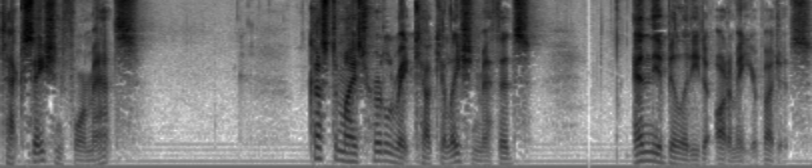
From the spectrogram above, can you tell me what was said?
taxation formats, customized hurdle rate calculation methods, and the ability to automate your budgets.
